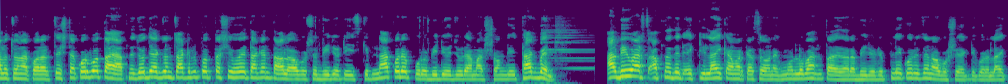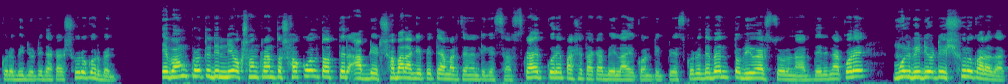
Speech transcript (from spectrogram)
আলোচনা করার চেষ্টা করব, তাই আপনি যদি একজন চাকরি প্রত্যাশী হয়ে থাকেন, তাহলে অবশ্যই ভিডিওটি স্কিপ না করে পুরো ভিডিও জুড়ে আমার সঙ্গেই থাকবেন। আর ভিউয়ার্স আপনাদের একটি লাইক আমার কাছে অনেক মূল্যবান, তাই যারা ভিডিওটি প্লে করেছেন, অবশ্যই একটি করে লাইক করে ভিডিওটি দেখা শুরু করবেন। এবং প্রতিদিন নিয়োগ সংক্রান্ত সকল তথ্যের আপডেট সবার আগে পেতে আমার চ্যানেলটিকে সাবস্ক্রাইব করে পাশে থাকা বেল আইকনটি প্রেস করে দেবেন। তো ভিউয়ার্স চলুন আর দেরি না করে মূল ভিডিওটি শুরু করা যাক।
